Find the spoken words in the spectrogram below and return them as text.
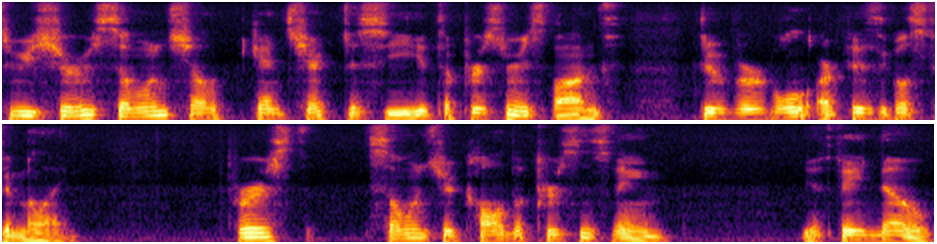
To be sure, someone shall, can check to see if the person responds to verbal or physical stimuli. First, someone should call the person's name if they know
